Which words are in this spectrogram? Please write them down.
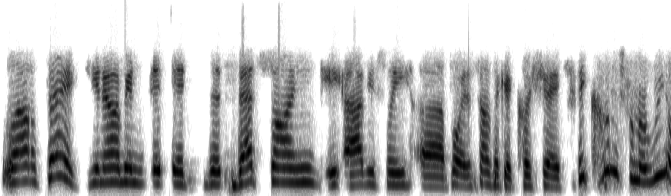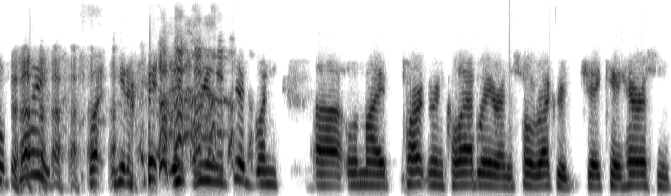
Well, thanks. You know, I mean, it, it the, that song obviously, uh, boy, it sounds like a cliche. It comes from a real place, but you know, it, it really did. When uh, when my partner and collaborator on this whole record, J.K. Harrison,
